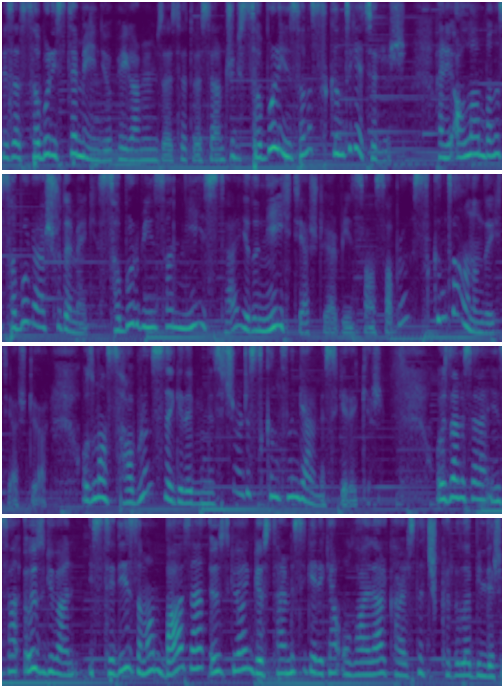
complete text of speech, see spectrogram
Mesela sabır istemeyin diyor Peygamberimiz Aleyhisselatü Vesselam. Çünkü sabır insana sıkıntı getirir. Hani Allah'ım bana sabır ver şu demek. Sabır bir insan niye ister ya da niye ihtiyaç duyar bir insan sabrı? Sıkıntı anında ihtiyaç duyar. O zaman sabrın size gelebilmesi için önce sıkıntının gelmesi gerekir. O yüzden mesela insan özgüven istediği zaman bazen özgüven göstermesi gereken olaylar karşısına çıkarılabilir.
